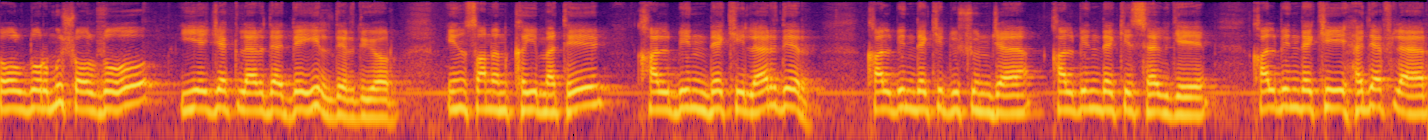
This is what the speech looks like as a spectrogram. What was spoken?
doldurmuş olduğu yiyeceklerde değildir diyor. İnsanın kıymeti kalbindekilerdir kalbindeki düşünce, kalbindeki sevgi, kalbindeki hedefler,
